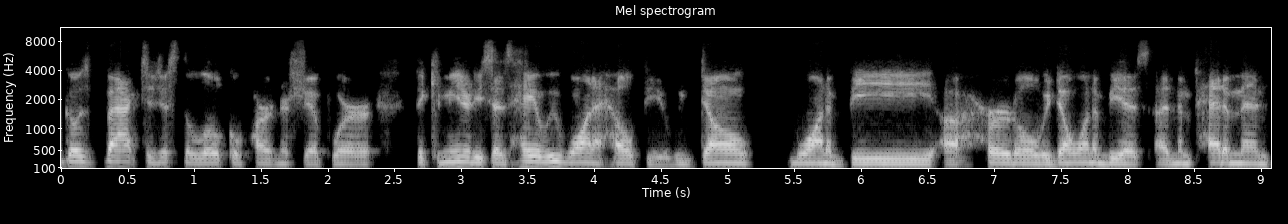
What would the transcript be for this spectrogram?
goes back to just the local partnership where the community says, "Hey, we want to help you. We don't want to be a hurdle. We don't want to be a, an impediment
